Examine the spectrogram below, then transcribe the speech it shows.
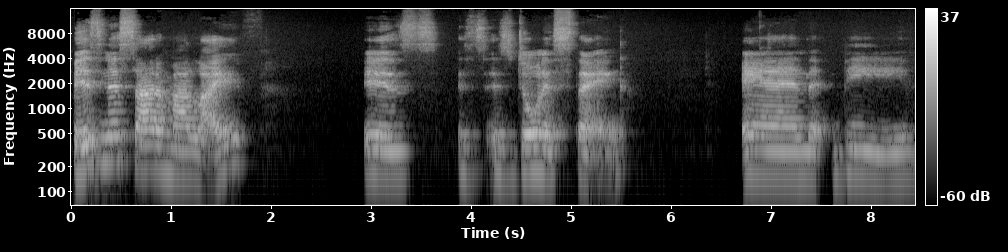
business side of my life is is is doing its thing. And the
